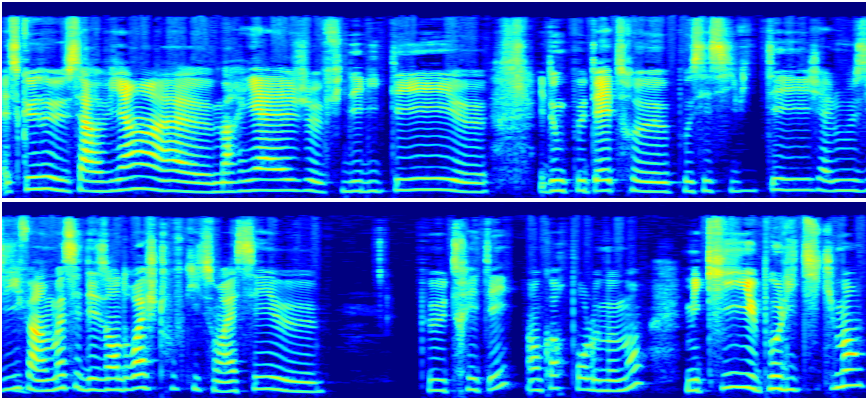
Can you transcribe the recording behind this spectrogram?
Est-ce que ça revient à euh, mariage, fidélité euh, et donc peut-être euh, possessivité, jalousie? Enfin, moi, c'est des endroits, je trouve, qui sont assez peu traités encore pour le moment, mais qui politiquement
